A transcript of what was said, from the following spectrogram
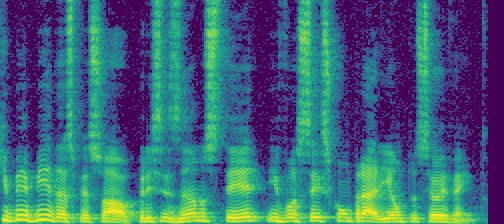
que bebidas, pessoal, precisamos ter e vocês comprariam para o seu evento?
